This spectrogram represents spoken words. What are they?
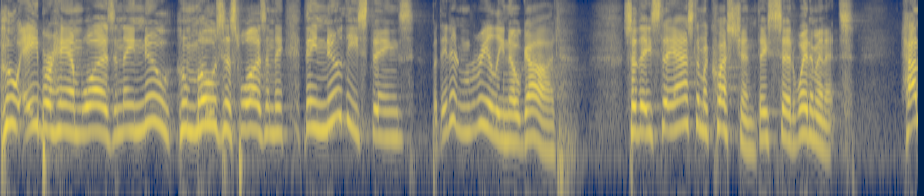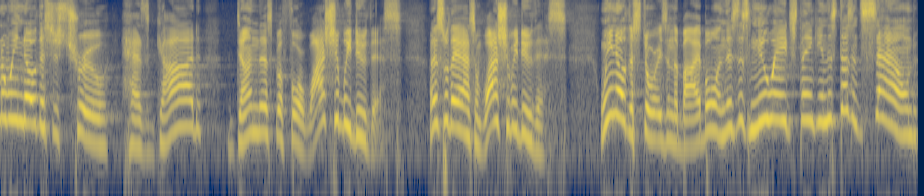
who Abraham was and they knew who Moses was and they, they knew these things, but they didn't really know God. So they, they asked him a question. They said, Wait a minute. How do we know this is true? Has God done this before? Why should we do this? That's what they asked him. Why should we do this? We know the stories in the Bible, and there's this new age thinking. This doesn't sound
